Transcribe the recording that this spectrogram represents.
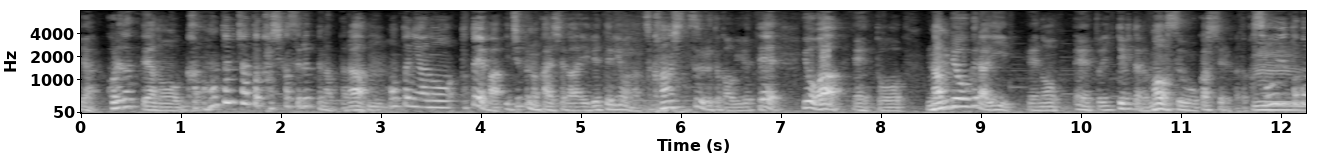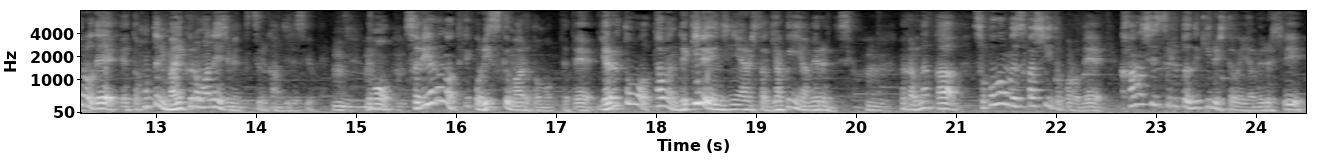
いや、これだってあの、か本当にちゃんと可視化するってなったら、うん。本当にあの、例えば一部の会社が入れてるような監視ツールとかを入れて、要は、えっ、と、何秒ぐらい、えーの、えっ、と、言ってみたらマウスを動かしてるかとか、うん。そういうところで、えっ、と、本当にマイクロマネジメントする感じですよね。うん。でも、それやるのって結構リスクもあると思ってて、やると多分できるエンジニアの人は逆に辞めるんですよ。うん。だからなんか、そこが難しいところで、監視するとできる人が辞めるし、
